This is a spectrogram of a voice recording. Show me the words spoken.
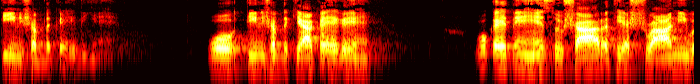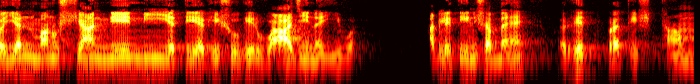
तीन शब्द कह दिए हैं। वो तीन शब्द क्या कहे गए हैं? वो कहते हैं सुशारथि अश्वानी वयन मनुष्यान्य नीयते अभिशुभिर नईव अगले तीन शब्द हैं हृत प्रतिष्ठम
